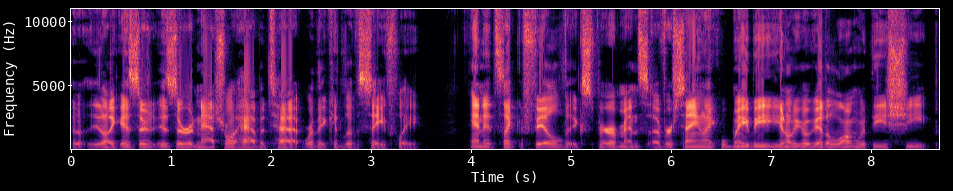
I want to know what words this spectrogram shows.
like is there is there a natural habitat where they could live safely? And it's like failed experiments of her saying like well maybe you know you'll get along with these sheep.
